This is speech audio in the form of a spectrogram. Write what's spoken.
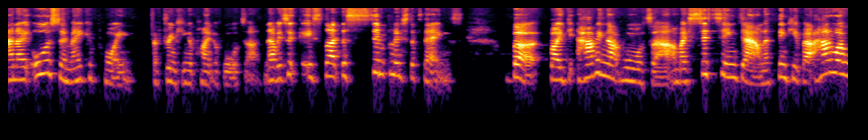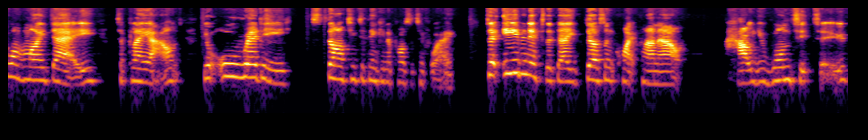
and I also make a point of drinking a pint of water. Now, it's, a, it's like the simplest of things, but by having that water and by sitting down and thinking about how do I want my day to play out, you're already starting to think in a positive way. So even if the day doesn't quite plan out how you want it to,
